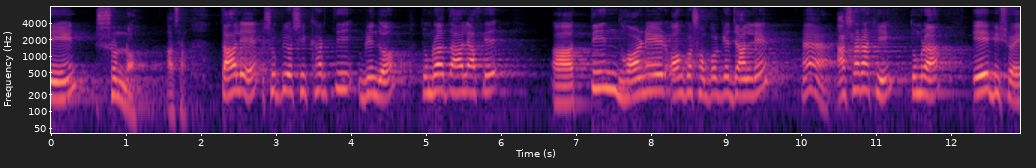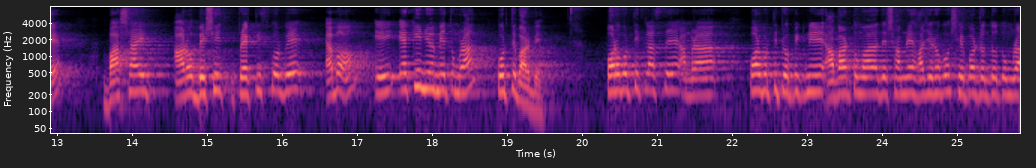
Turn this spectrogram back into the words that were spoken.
তিন শূন্য। আচ্ছা তাহলে সুপ্রিয় শিক্ষার্থীবৃন্দ, তোমরা তাহলে আজকে তিন ধরনের অঙ্ক সম্পর্কে জানলে হ্যাঁ আশা রাখি তোমরা এই বিষয়ে বাসায় আরও বেশি প্র্যাকটিস করবে এবং এই একই নিয়মে তোমরা করতে পারবে। পরবর্তী ক্লাসে আমরা পরবর্তী টপিক নিয়ে আবার তোমাদের সামনে হাজির হব। সে পর্যন্ত তোমরা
